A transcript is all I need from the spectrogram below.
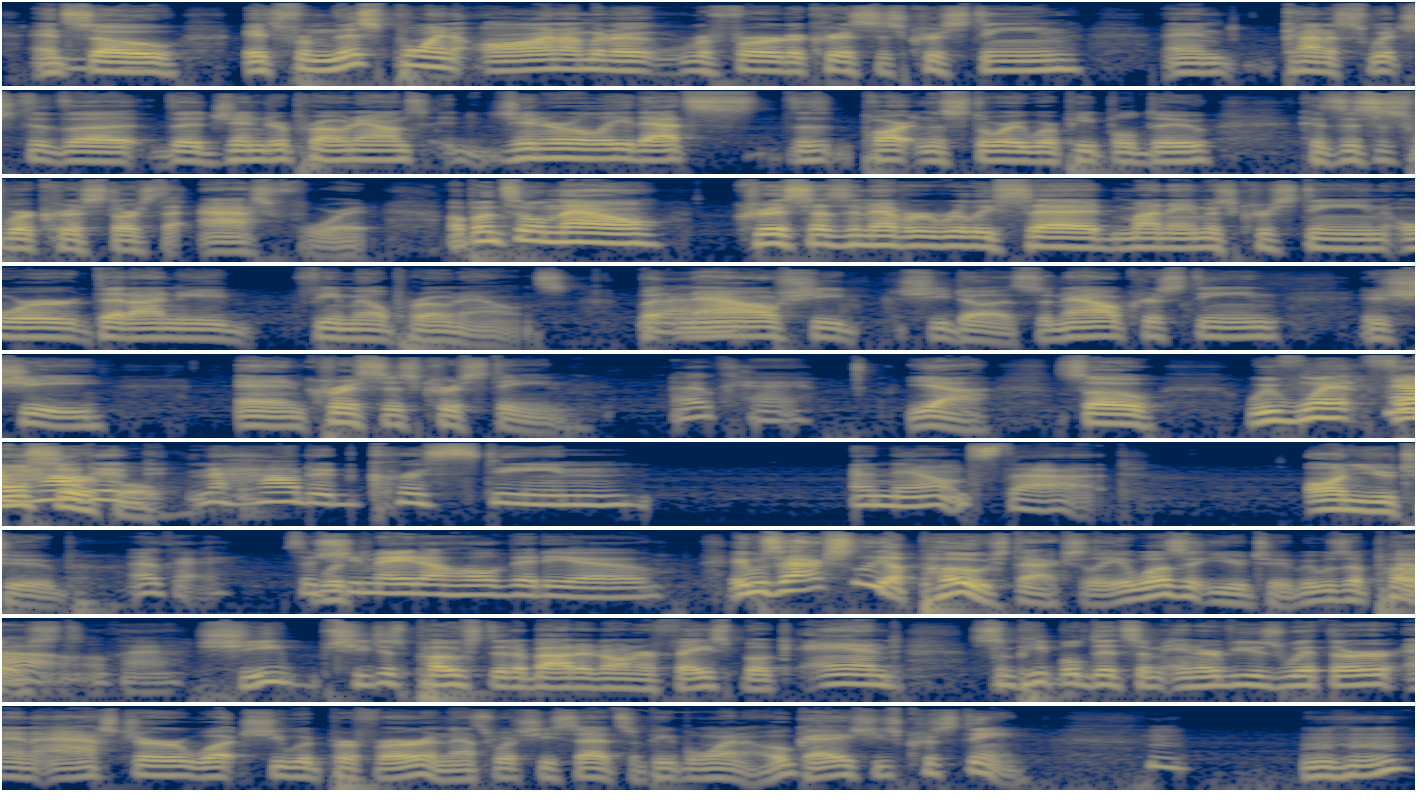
And so it's from this point on, I'm going to refer to Chris as Christine and kind of switch to the, the gender pronouns. Generally, that's the part in the story where people do, because this is where Chris starts to ask for it. Up until now, Chris hasn't ever really said, My name is Christine, or that I need female pronouns. But Right. now she she does. So now Christine is she, and Chris is Christine. Okay. Yeah. So we went full Now how circle did now how did Christine announce that? on YouTube. Okay. So Which- she made a whole video. It was actually a post. Actually, it wasn't YouTube. It was a post. Oh, okay. She she just posted about it on her Facebook, and some people did some interviews with her and asked her what she would prefer, and that's what she said. So people went, "Okay, she's Christine." Mm-hmm.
